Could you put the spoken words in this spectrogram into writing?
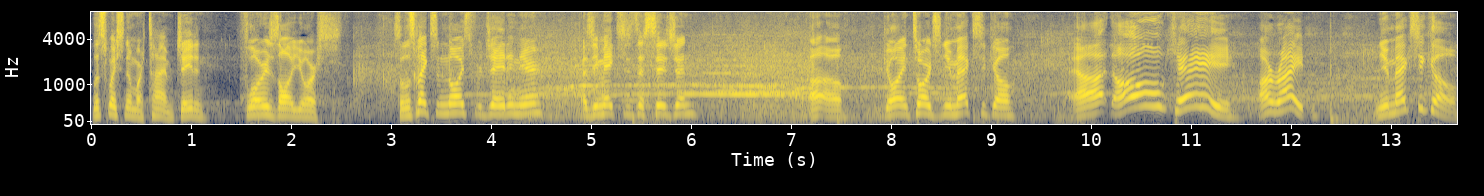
let's waste no more time. Jayden, floor is all yours. So let's make some noise for Jayden here as he makes his decision. Uh-oh, going towards New Mexico. Uh, okay, all right. New Mexico.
